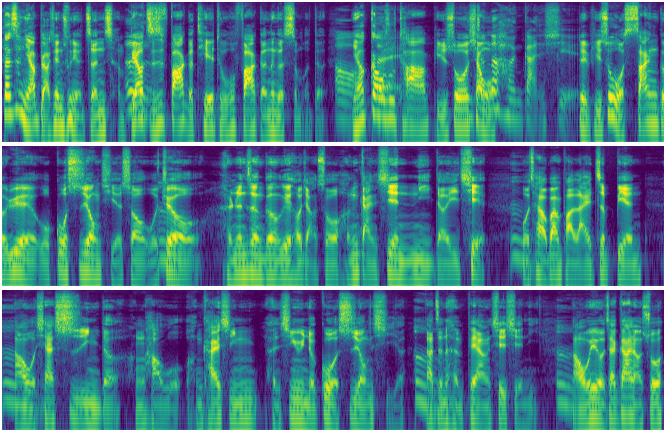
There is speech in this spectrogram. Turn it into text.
但是你要表现出你的真诚，不要只是发个贴图或发个那个什么的。哦你要告诉他，比如说像我，真的很感谢。对，比如说我三个月我过试用期的时候，我就有很认真跟我猎头讲说，很感谢你的一切，嗯我才有办法来这边。嗯然后我现在适应的很好，我很开心，很幸运的过了试用期了。嗯那真的很非常谢谢你。嗯然后我也有在跟他讲说，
